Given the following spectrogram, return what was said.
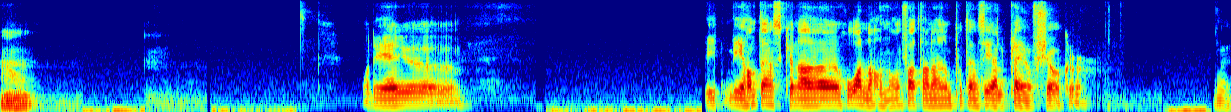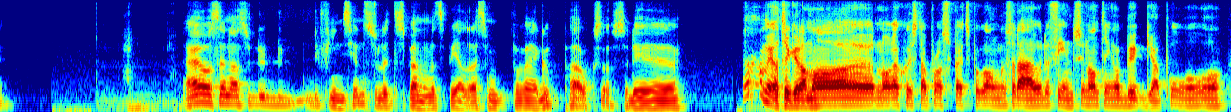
Mm. Och det är ju... Vi, vi, har inte ens kunnat håna honom för att han är en potentiell playoff choker. Nej. Nej, och sen alltså du, du, det finns ju en så lite spännande spelare som är på väg upp här också. Så det... Ja, men jag tycker de har några schyssta prospects på gång och sådär och det finns ju någonting att bygga på. Och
